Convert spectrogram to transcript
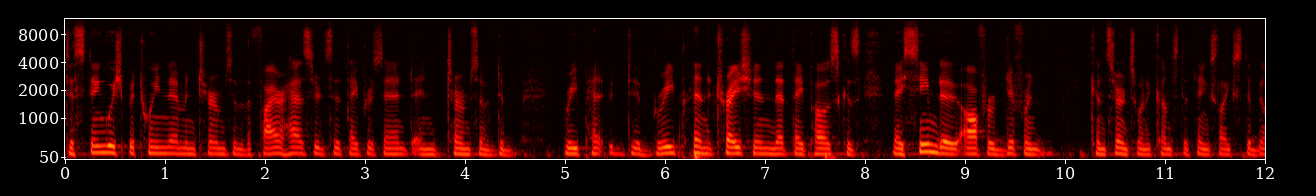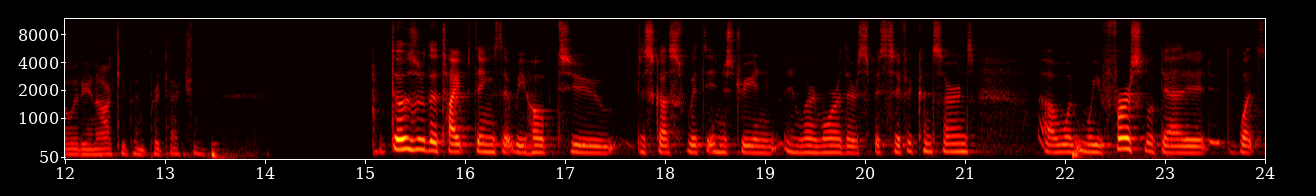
distinguish between them in terms of the fire hazards that they present, in terms of debris debris penetration that they pose? Because they seem to offer different concerns when it comes to things like stability and occupant protection. Those are the type things that we hope to discuss with the industry and, and learn more of their specific concerns. Uh, when we first looked at it, what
